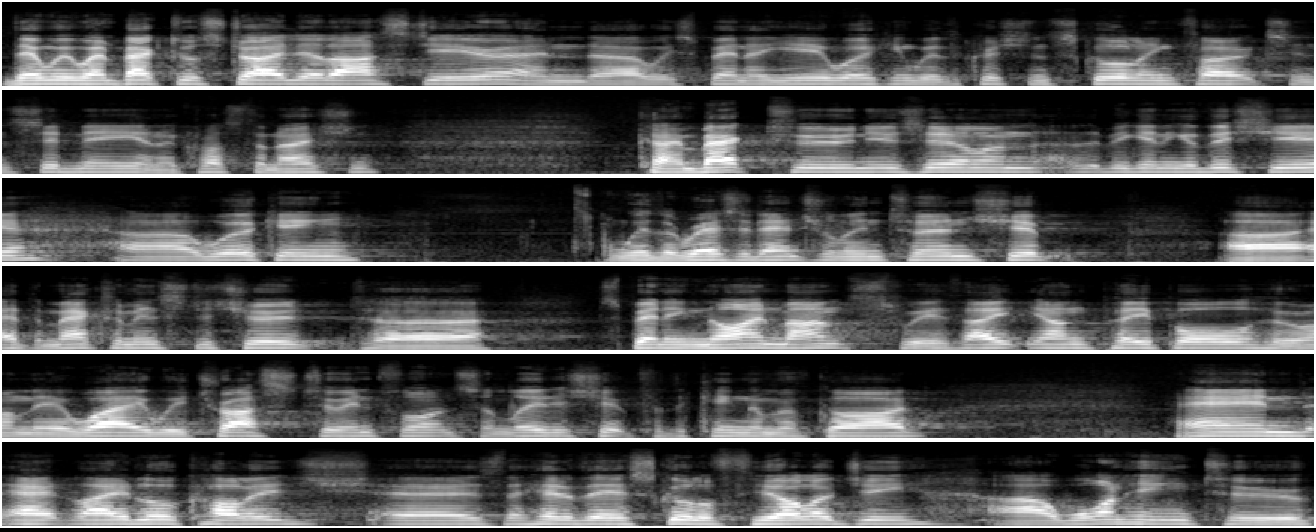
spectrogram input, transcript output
Then we went back to Australia last year and uh, we spent a year working with Christian schooling folks in Sydney and across the nation. Came back to New Zealand at the beginning of this year, uh, working with a residential internship uh, at the Maxim Institute, uh, spending nine months with eight young people who are on their way, we trust, to influence and leadership for the kingdom of God. And at Laidlaw College, as the head of their School of Theology, uh, wanting to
